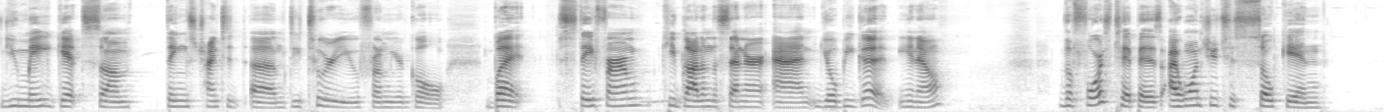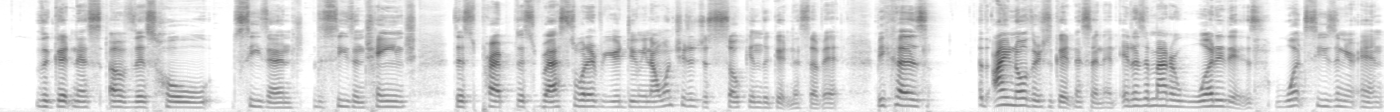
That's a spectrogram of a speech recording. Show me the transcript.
you may get some things trying to um, detour you from your goal. But stay firm, keep God in the center, and you'll be good, you know? The fourth tip is I want you to soak in the goodness of this whole season, the season change, this prep, this rest, whatever you're doing. I want you to just soak in the goodness of it because I know there's goodness in it. It doesn't matter what it is, what season you're in,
